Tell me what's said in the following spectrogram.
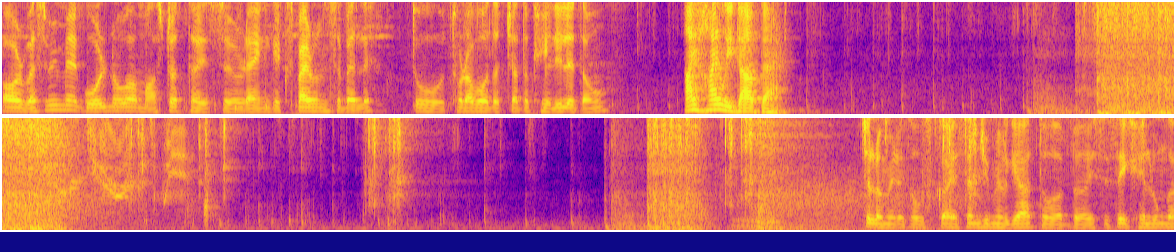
और वैसे भी मैं गोल्ड नोवा मास्टर था इस रैंक एक्सपायर होने से पहले तो थोड़ा बहुत अच्छा तो खेल ही लेता हूँ I highly doubt that. चलो मेरे को उसका एसएमजी मिल गया तो अब इसी से ही खेलूँगा.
